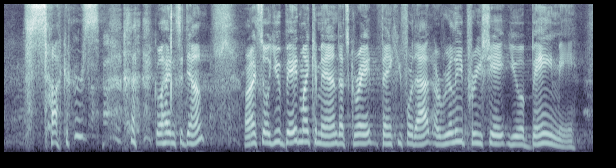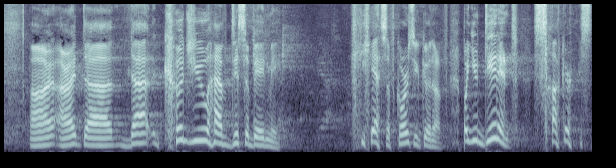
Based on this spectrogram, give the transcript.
Suckers. Go ahead and sit down. All right, so you obeyed my command. That's great. Thank you for that. I really appreciate you obeying me. All right, all right. Uh, that could you have disobeyed me? Yes, of course you could have, but you didn't, suckers.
